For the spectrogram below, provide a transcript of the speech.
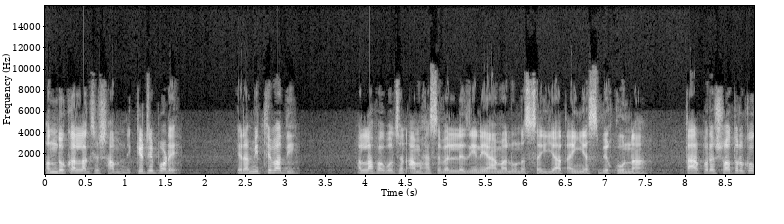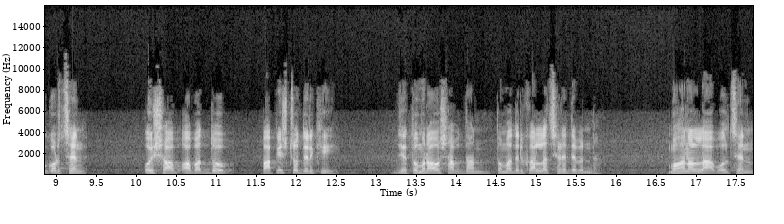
অন্ধকার লাগছে সামনে, কেটে পড়ে, এরা মিথ্যেবাদী। আল্লাহাক বলছেন, আম হাসেবাল্লাজিন আমালুন সৈয়াদ আইয়াস বেকুনা তারপরে সতর্ক করছেন, ওই সব অবাধ্য পাপিষ্টদেরকে যে তোমরাও সাবধান তোমাদেরকে আল্লাহ ছেড়ে দেবেন না। মহান আল্লাহ বলছেন,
